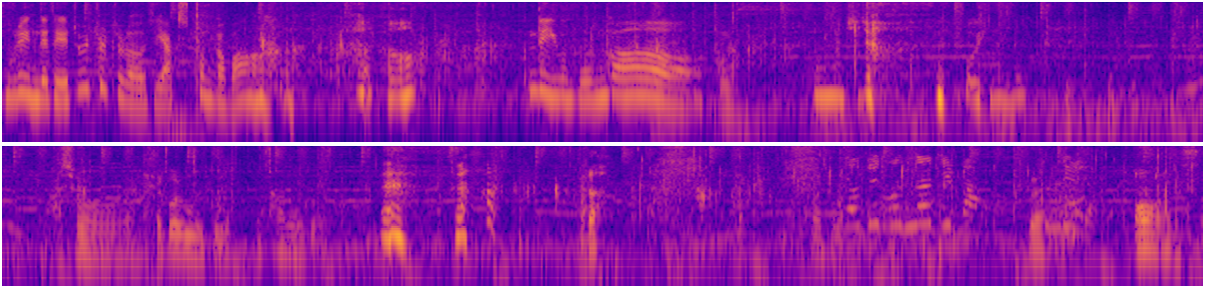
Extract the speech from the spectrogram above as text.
물이 근데 되게 쫄쫄쫄 나오지 약수터인가 봐. 어? 근데 이거 뭔가 너무 진짜 보이는데? 마셔 해골물도 먹고 사는 거야. 자. 마셔 마셔 여기 건너지 마. 왜? 흔들려. 어 알았어.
